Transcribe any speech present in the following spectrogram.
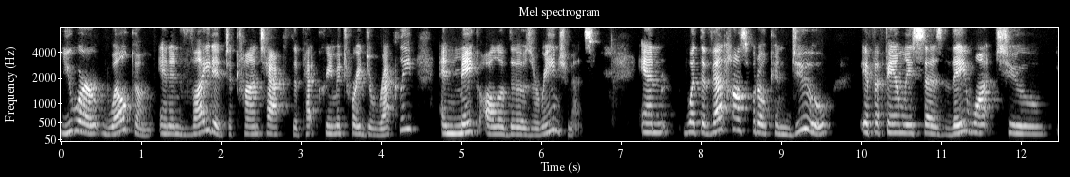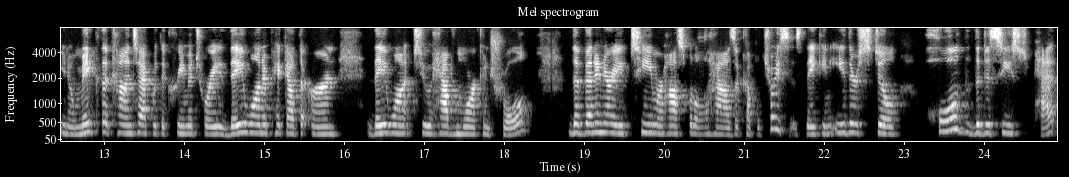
you are welcome and invited to contact the pet crematory directly and make all of those arrangements. And what the vet hospital can do if a family says they want to you know make the contact with the crematory they want to pick out the urn they want to have more control the veterinary team or hospital has a couple choices they can either still hold the deceased pet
